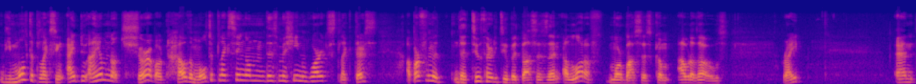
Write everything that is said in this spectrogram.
the multiplexing, I do. I am not sure about how the multiplexing on this machine works. Like, there's apart from the the two 32-bit buses, then a lot of more buses come out of those, right? And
